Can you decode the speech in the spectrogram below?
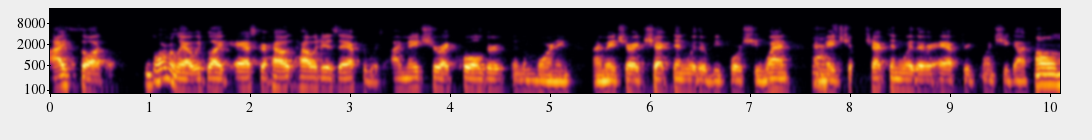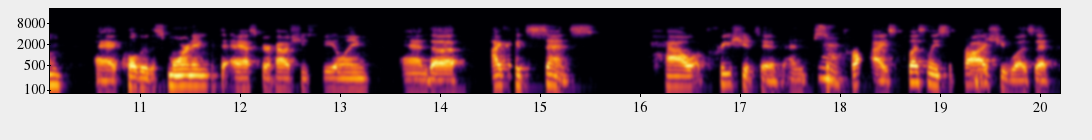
I thought. Normally, I would like ask her how, how it is afterwards. I made sure I called her in the morning. I made sure I checked in with her before she went. I made sure I checked in with her after when she got home. I called her this morning to ask her how she's feeling, and uh, I could sense how appreciative and Yeah. surprised, pleasantly surprised she was that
